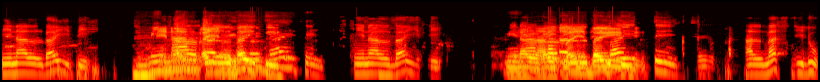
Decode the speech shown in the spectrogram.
Minal baiti. Minal baiti. Minal baiti. Minal Al-bait. baiti. Al-masjidu.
